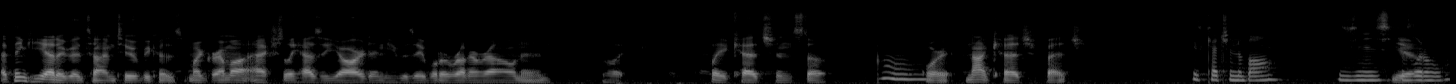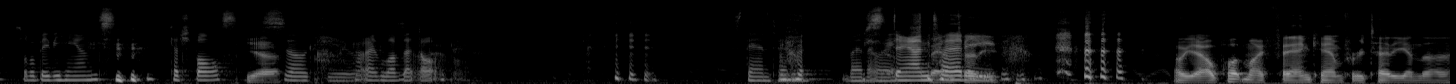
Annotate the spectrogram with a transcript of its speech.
I think he had a good time too because my grandma actually has a yard and he was able to run around and like play catch and stuff. Oh. Or not catch, fetch. He's catching the ball. He's using his, his little his little baby hands catch the balls. Yeah. So cute. God, I love that dog. Stan Teddy, by the way. Stan Stan Teddy. Oh yeah, I'll put my fan cam for Teddy in the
